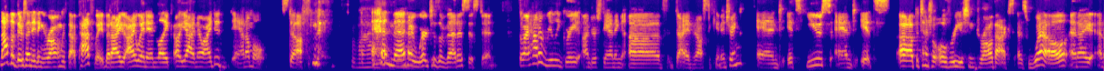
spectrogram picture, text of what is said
not that there's anything wrong with that pathway, but I, I went in like, oh yeah, no, I did animal stuff. Wow. and then I worked as a vet assistant. So I had a really great understanding of diagnostic imaging and its use and its uh, potential overuse and drawbacks as well. And I and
